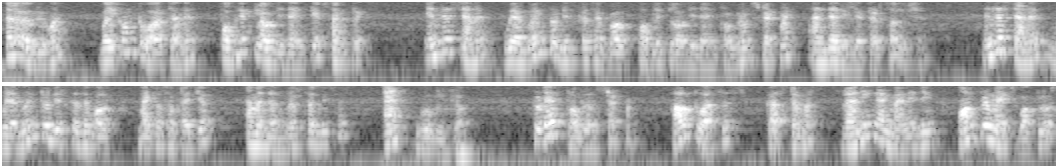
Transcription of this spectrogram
Hello everyone, welcome to our channel Public Cloud Design Tips and Tricks. In this channel, we are going to discuss about public cloud design problem statement and their related solution. In this channel, we are going to discuss about Microsoft Azure, Amazon Web Services and Google Cloud. Today's problem statement, how to assist customers running and managing on-premise workloads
